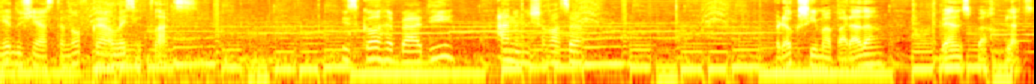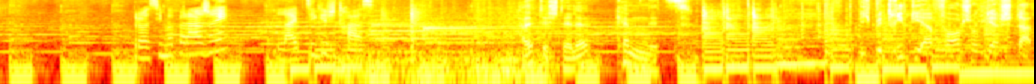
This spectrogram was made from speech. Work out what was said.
Следующая остановка Лессингплац. ایستگاه بعدی Annenstraße. Próxima parada, Bernsbachplatz. Próxima paragem, Leipziger Straße. Haltestelle Chemnitz. Ich betrieb die Erforschung der Stadt.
